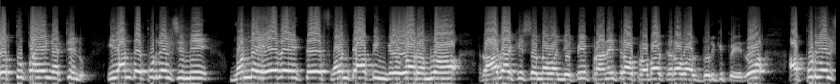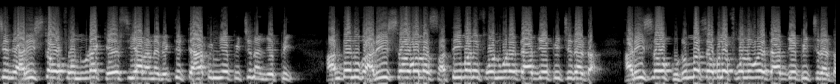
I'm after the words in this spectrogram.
కొత్తుపాయం కట్టిండు. ఇదంతా ఎప్పుడు తెలిసింది? మొన్న ఏదైతే ఫోన్ ట్యాపింగ్ వ్యవహారంలో రాధాకిషన్ రావు అని చెప్పి ప్రణీత్ రావు ప్రభాకర్ రావు వాళ్ళు దొరికిపోయారు అప్పుడు తెలిసింది హరీష్ రావు ఫోన్ కూడా కేసీఆర్ అనే వ్యక్తి ట్యాపింగ్ చేయించిందని చెప్పి. అంతేందుకు హరీష్ రావు వాళ్ళ సతీమణి ఫోన్ కూడా ట్యాప్ చేయించిందట. హరీష్ రావు కుటుంబ సభ్యుల ఫోన్ కూడా ట్యాప్ చేయించినట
